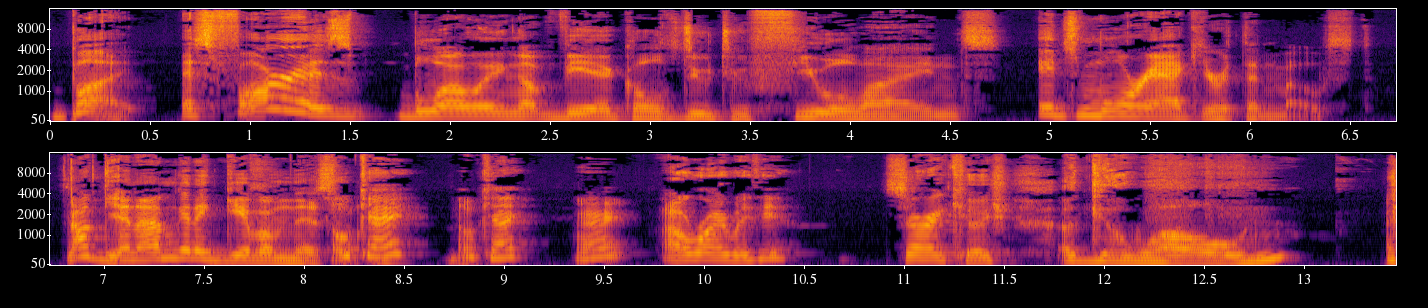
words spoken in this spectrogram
But as far as blowing up vehicles due to fuel lines, it's more accurate than most. I'll get And I'm gonna give them this. one. okay, okay, all right. I'll ride with you. Sorry, Kush. Uh, go on.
